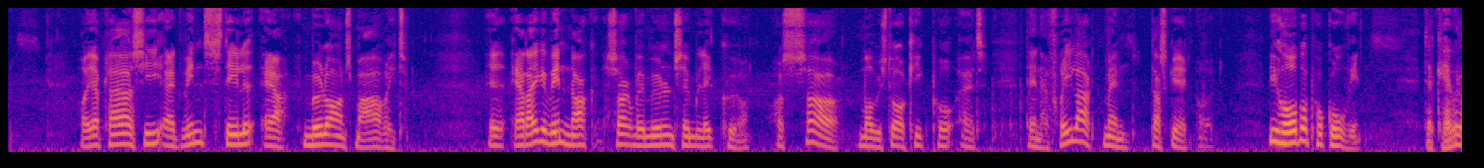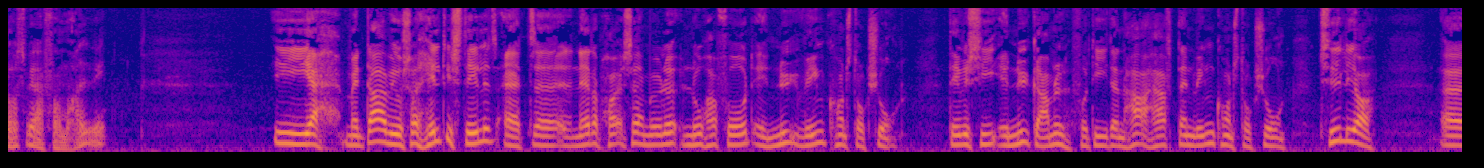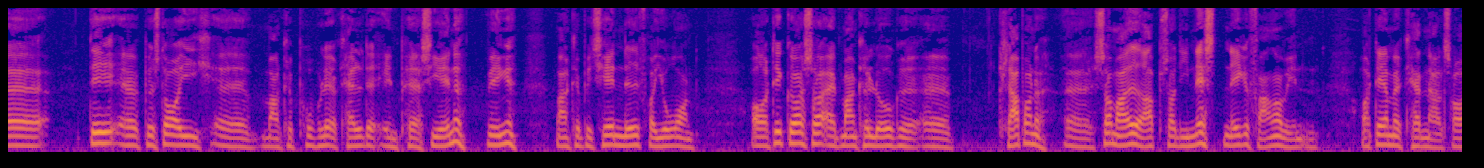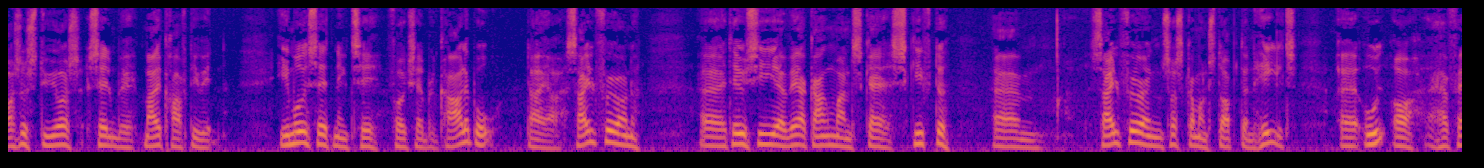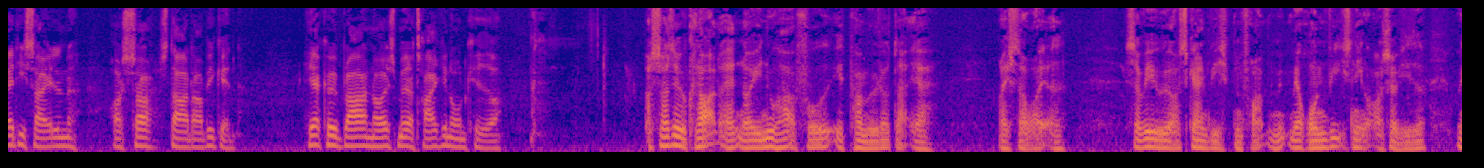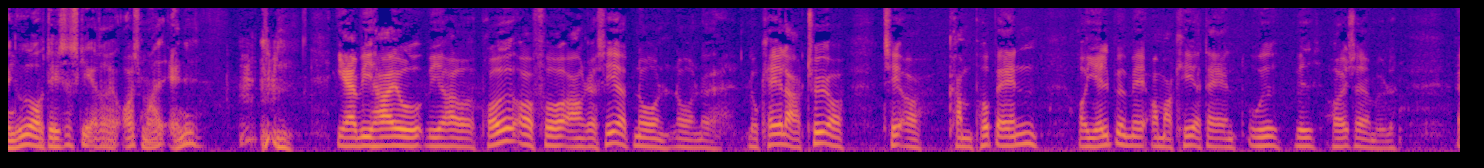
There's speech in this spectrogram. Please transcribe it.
Og jeg plejer at sige, at vindstille er møllerens mareridt. Øh, er der ikke vind nok, så vil møllen simpelthen ikke køre. Og så må vi stå og kigge på, at den er frilagt, men der sker ikke noget. Vi håber på god vind. Der kan vel også være for meget vind? Ja, men der er vi jo så heldigt stillet, at uh, netop Højsager Mølle nu har fået en ny vingekonstruktion, det vil sige en ny gammel, fordi den har haft den vingekonstruktion tidligere. Øh, det øh, består i, øh, man kan populært kalde det en persienne vinge, man kan betjene ned fra jorden. Og det gør så, at man kan lukke øh, klapperne så meget op, så de næsten ikke fanger vinden. Og dermed kan den altså også styres selv med meget kraftig vind. I modsætning til for eksempel Karlebo, der er sejlførende. Det vil sige, at hver gang man skal skifte sejlføringen, så skal man stoppe den helt ud og have fat i sejlene, og så starte op igen. Her kan vi bare nøjes med at trække nogle kæder. Og så er det jo klart, at når I nu har fået et par møller, der er restaureret, så vil vi jo også gerne vise dem frem med rundvisninger og så videre. Men udover det, så sker der jo også meget andet. Ja, vi har jo vi har jo prøvet at få engageret nogle, nogle øh, lokale aktører til at komme på banen og hjælpe med at markere dagen ude ved Højsager Mølle.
